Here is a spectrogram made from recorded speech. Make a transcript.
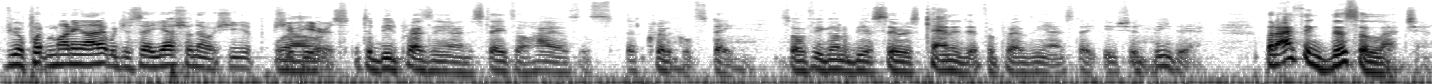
if you were putting money on it, would you say yes or no? She, she well, appears. To be president of the United States, Ohio is a, a, critical state. So if you're going to be a serious candidate for president of the United States, you should be there. But I think this election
